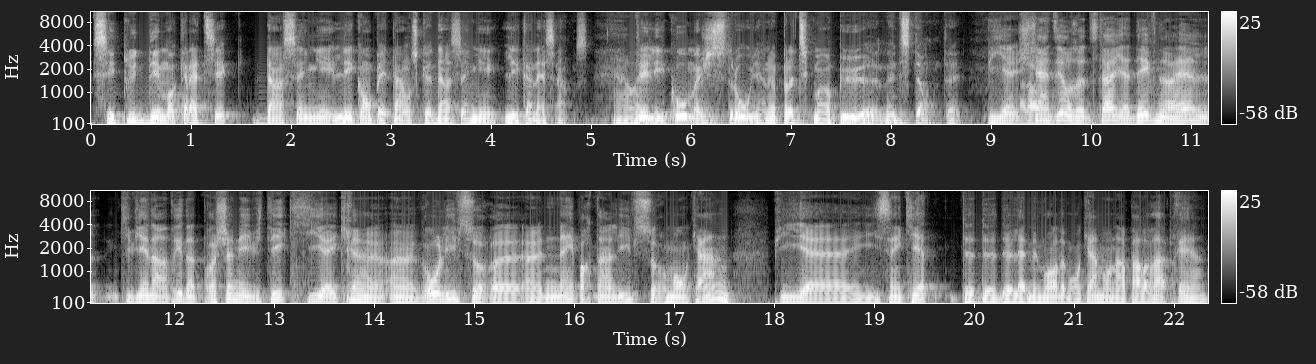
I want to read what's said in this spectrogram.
c'est plus démocratique d'enseigner les compétences que d'enseigner les connaissances. Ah oui. Tu sais, les cours magistraux, il y en a pratiquement plus, euh, me dit-on. Puis euh, je tiens à dire aux auditeurs, il y a Dave Noël qui vient d'entrer, notre prochain invité, qui a écrit un, un gros livre sur euh, un important livre sur Montcalm. Puis euh, il s'inquiète de, de, de la mémoire de Montcalm. On en parlera après. Hein.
